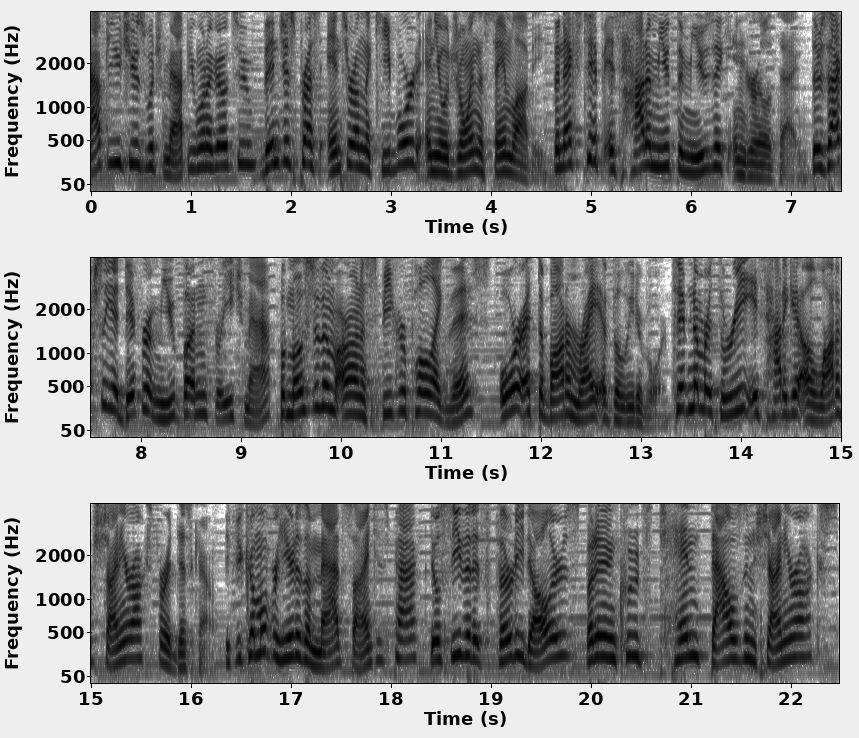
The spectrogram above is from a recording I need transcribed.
After you choose which map you want to go to, then just press enter on the keyboard and you'll join the same lobby. The next tip is how to mute the music in Gorilla Tag. There's actually a different mute button for each map, but most of them are on a speaker pole like this or at the bottom right of the leaderboard. Tip number three is how to get a lot of shiny rocks for a discount. If you come over here to the Mad Scientist pack, you'll see that it's $30, but it includes 10,000 shiny rocks,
